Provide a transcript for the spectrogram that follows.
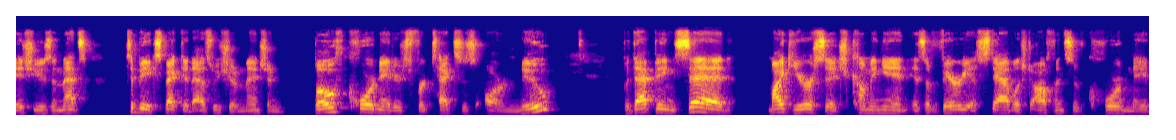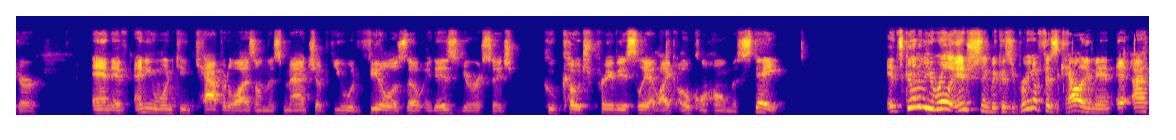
issues, and that's to be expected, as we should have mentioned. Both coordinators for Texas are new. But that being said, Mike Yurcich coming in is a very established offensive coordinator and if anyone can capitalize on this matchup, you would feel as though it is Yurcich, who coached previously at like Oklahoma State. It's going to be really interesting because you bring up physicality, man. I,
